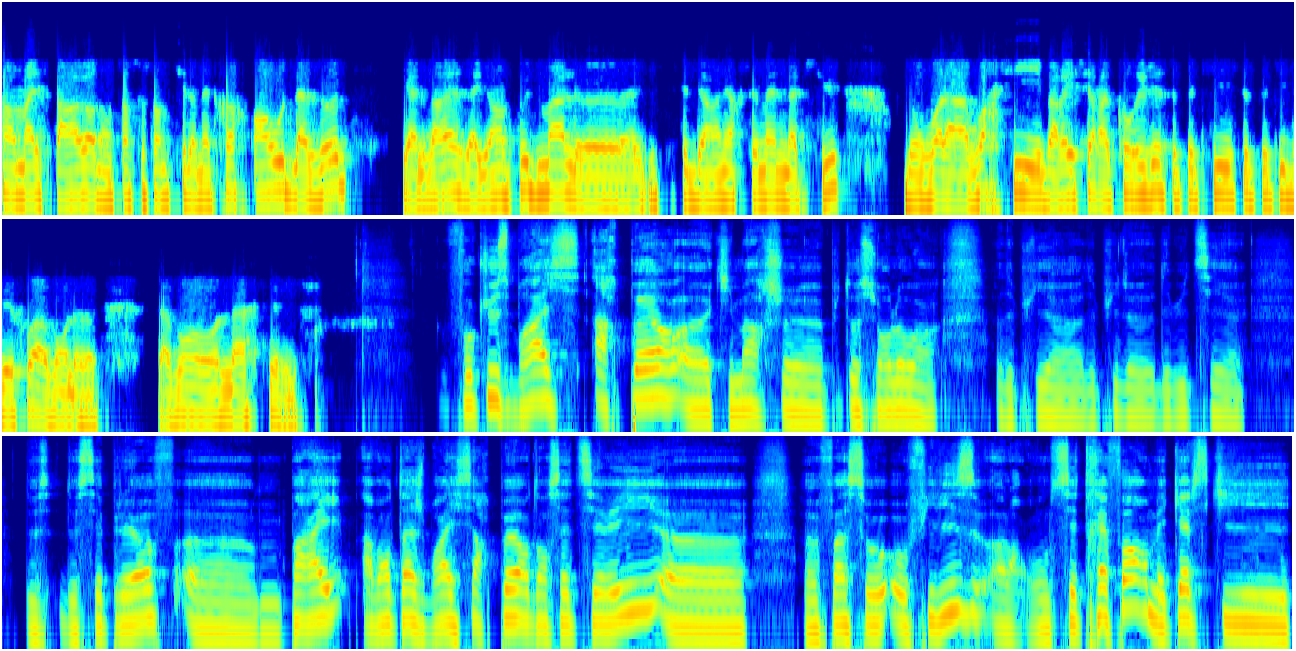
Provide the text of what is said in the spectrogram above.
100 miles par heure, donc 160 km heure en haut de la zone. Et Alvarez a eu un peu de mal euh, ces dernières semaines là-dessus. Donc voilà, à voir s'il va réussir à corriger ce petit, ce petit défaut avant, le, avant la série. Focus Bryce Harper euh, qui marche euh, plutôt sur l'eau hein, depuis, depuis le début de ses, de, playoffs. pareil, avantage Bryce Harper dans cette série face aux, aux Phillies. Alors on le sait très fort, mais qu'est-ce qui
